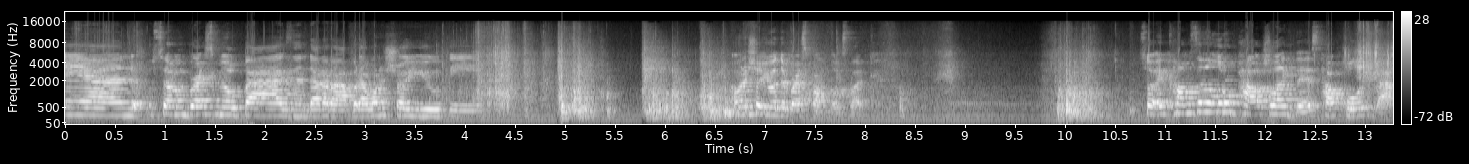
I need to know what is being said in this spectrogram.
and some breast milk bags and da da da. But I want to show you the I want to show you what the breast pump looks like. So it comes in a little pouch like this. How cool is that?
